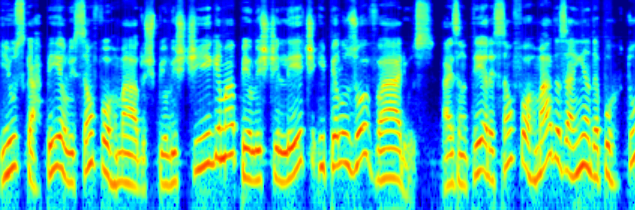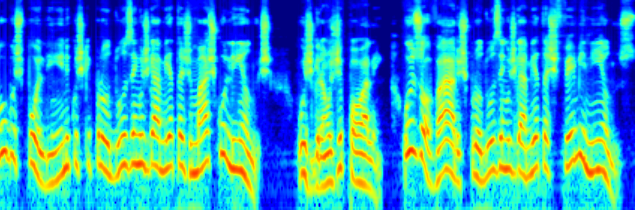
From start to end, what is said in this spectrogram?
e os carpelos são formados pelo estigma, pelo estilete e pelos ovários. As anteiras são formadas ainda por tubos polínicos que produzem os gametas masculinos, os grãos de pólen. Os ovários produzem os gametas femininos,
